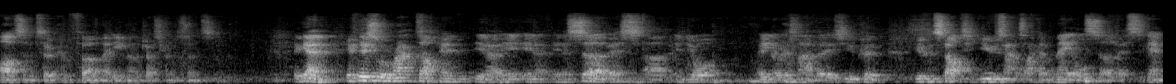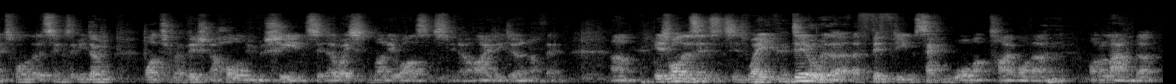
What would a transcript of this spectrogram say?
ask them to confirm their email address, for instance. Again, if this were wrapped up in, you know, in, in, a, in a service uh, in your AWS Lambda, is you could you can start to use that as like a mail service. Again, it's one of those things that you don't want to provision a whole new machine, sit there wasting money whilst it's you know idly doing nothing. Um, it's one of those instances where you can deal with a, a 15 second warm up time on a on a Lambda.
